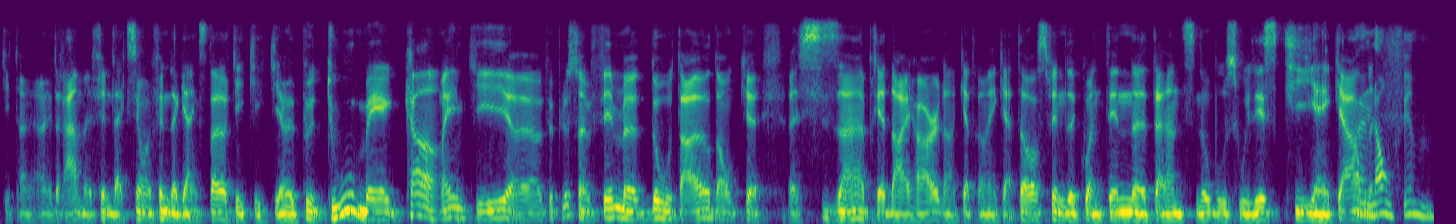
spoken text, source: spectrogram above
qui est un, drame, un film d'action, un film de gangster, qui, est un peu tout, mais quand même qui est euh, un peu plus un film d'auteur. Donc, euh, six ans après Die Hard en 94, film de Quentin Tarantino, Bruce Willis, qui incarne... Un long film.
